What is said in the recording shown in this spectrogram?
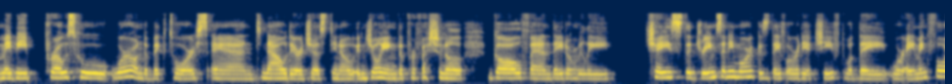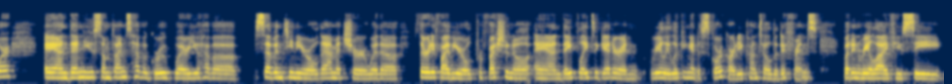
maybe pros who were on the big tours and now they're just you know enjoying the professional golf and they don't really chase the dreams anymore because they've already achieved what they were aiming for. And then you sometimes have a group where you have a 17 year old amateur with a 35 year old professional and they play together and really looking at the scorecard you can't tell the difference but in real life you see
